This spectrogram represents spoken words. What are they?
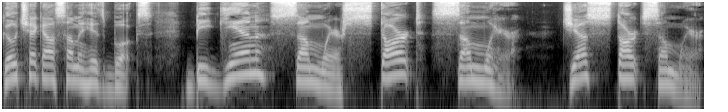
Go check out some of his books. Begin somewhere. Start somewhere. Just start somewhere.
